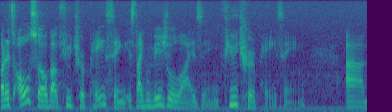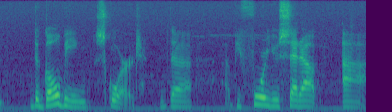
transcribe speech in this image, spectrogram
But it's also about future pacing. It's like visualizing future pacing. Um, the goal being scored, the uh, before you set up uh,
